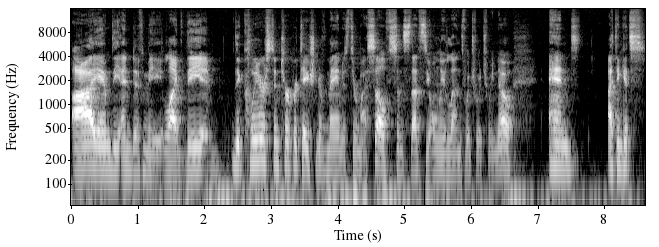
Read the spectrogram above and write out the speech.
I am the end of me. Like the the clearest interpretation of man is through myself since that's the only lens which which we know. And I think it's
